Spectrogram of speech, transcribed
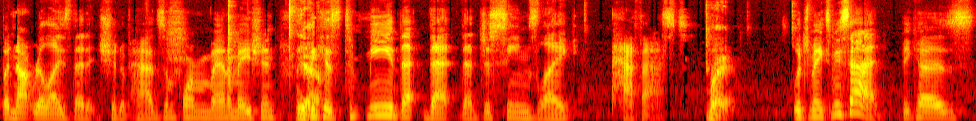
but not realize that it should have had some form of animation? Yeah, Because to me, that that that just seems like half-assed right. Which makes me sad because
